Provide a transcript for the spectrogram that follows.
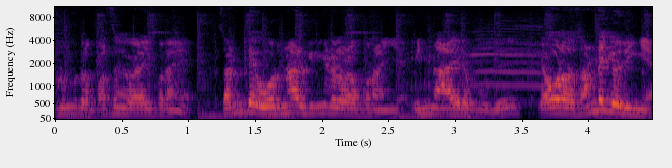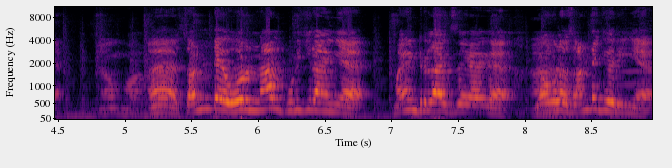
குடும்பத்துல பசங்க வேலைக்கு போறாங்க. சண்டே ஒரு நாள் கிரிக்கெட் விளையாட போறாங்க. என்ன ஆயிர போகுது எவ்வளவு சண்டைக்கு வரீங்க? ஆமா. சண்டே ஒரு நாள் குடிக்கிறாங்க. மைண்ட் ரிலாக்ஸாக எவ்வளவு சண்டைக்கு வரீங்க?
